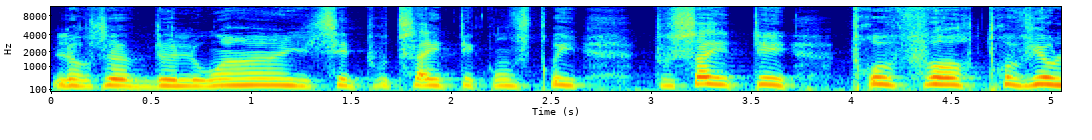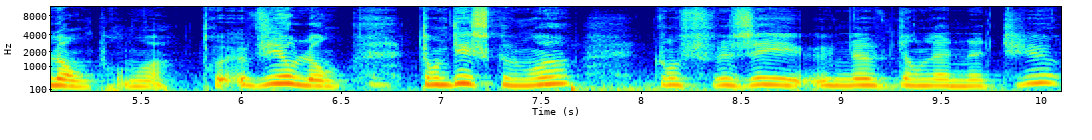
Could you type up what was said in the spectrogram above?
leurs œuvres de loin. Tout ça a été construit, tout ça été trop fort, trop violent pour moi, trop violent. Tandis que moi, quand je faisais une œuvre dans la nature,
